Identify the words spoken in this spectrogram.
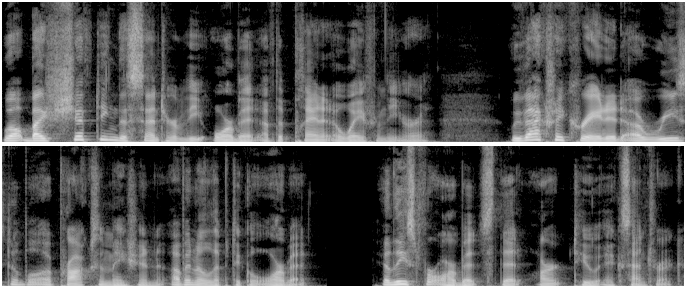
Well, by shifting the center of the orbit of the planet away from the Earth, we've actually created a reasonable approximation of an elliptical orbit, at least for orbits that aren't too eccentric.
